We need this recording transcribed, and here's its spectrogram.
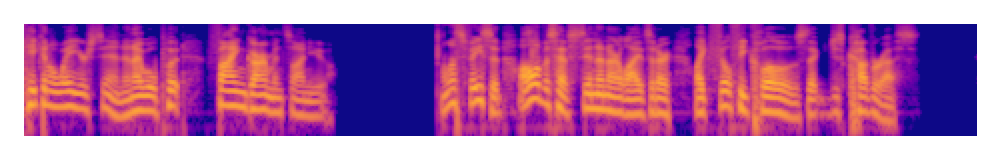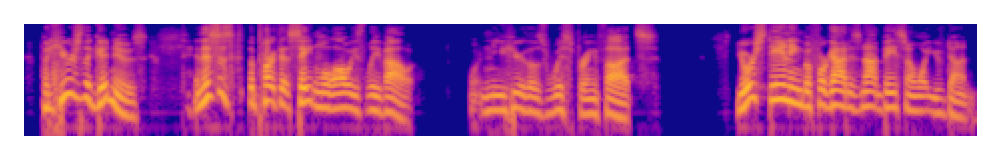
taken away your sin, and I will put fine garments on you. And let's face it, all of us have sin in our lives that are like filthy clothes that just cover us. But here's the good news. And this is the part that Satan will always leave out when you hear those whispering thoughts. Your standing before God is not based on what you've done,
